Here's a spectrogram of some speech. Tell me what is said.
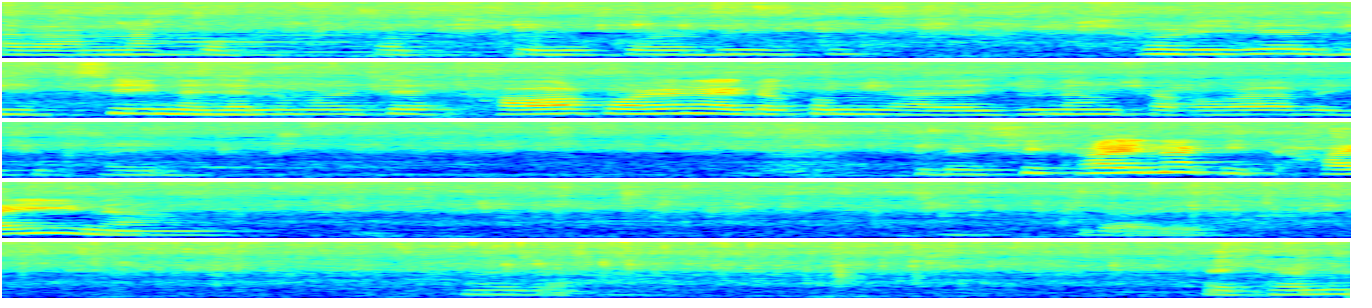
আর রান্না শুরু করে দিয়েছি। শরীরে দিচ্ছি না, যেন মনে হচ্ছে খাওয়ার পরে না এরকমই হয়, এই জন্য আমি সকালবেলা বেশি খাই বেশি খাই না কি, খাই না। এখানে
